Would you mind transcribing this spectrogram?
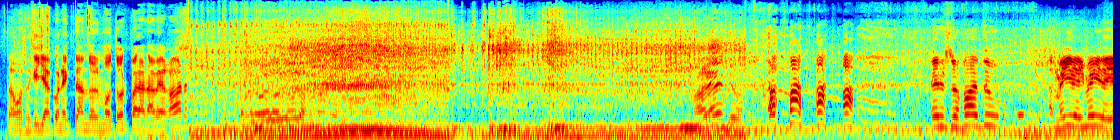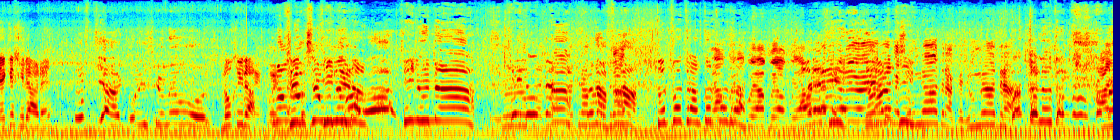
Estamos aquí ya conectando el motor para navegar. ¿Vale? El sofá, tú. Mayday, Mayday, hay que girar, ¿eh? Hostia, colisionamos. No gira. No, ¡Se- no, se inunda! ¡Se inunda! ¡Se inunda! ¡Dos para atrás, dos para Cuidado, atrás! cuidado, cuidado, cuidado. Ahora sí, ahora que se hunde atrás, que se hunde atrás. ¡Tanto no, tanto! Ahí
